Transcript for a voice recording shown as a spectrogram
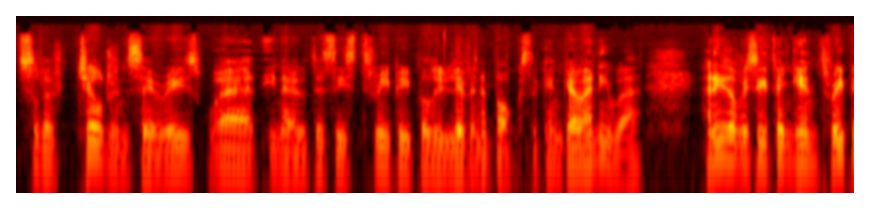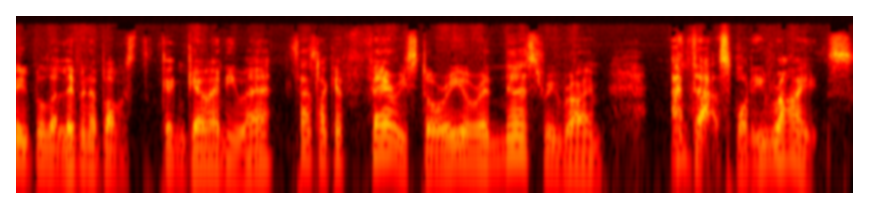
sort of children's series where you know there's these three people who live in a box that can go anywhere." And he's obviously thinking three people that live in a box can go anywhere. Sounds like a fairy story or a nursery rhyme, and that's what he writes.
